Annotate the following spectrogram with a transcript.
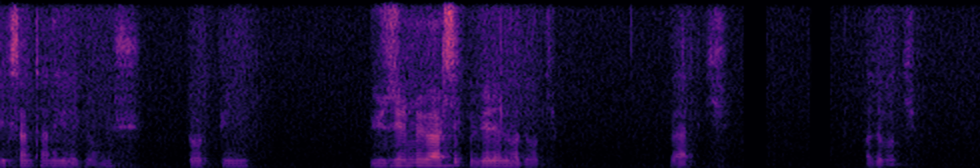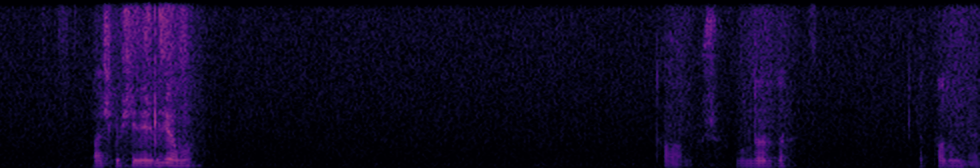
180 tane gerekiyormuş. 4000 120 versek mi? Verelim hadi bakayım. Verdik. Hadi bakayım. Başka bir şey veriliyor mu? Tamamdır. Bunları da yapalım ya.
